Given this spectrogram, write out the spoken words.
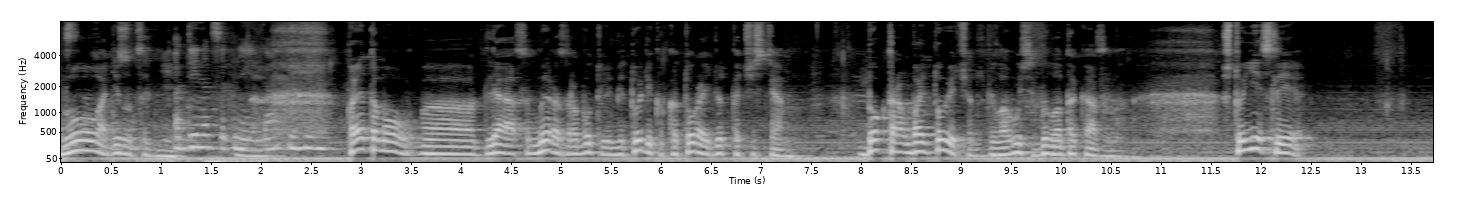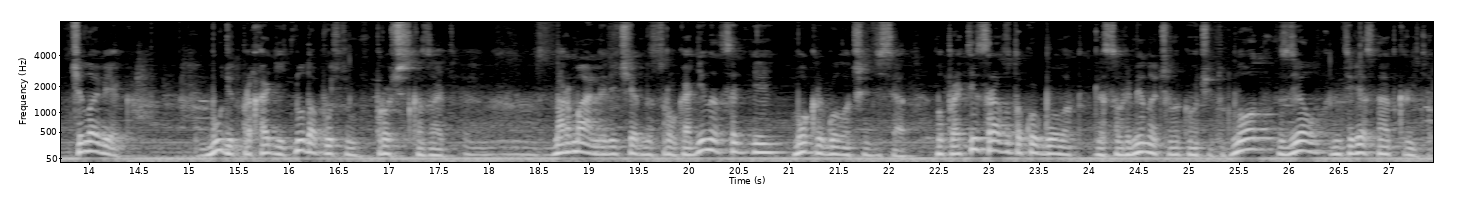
Ну, 11 дней. 11 дней, да. да? Угу. Поэтому э, для, мы разработали методику, которая идет по частям. Доктором Войтовичем с Беларуси было доказано, что если человек будет проходить, ну, допустим, проще сказать, э, нормальный лечебный срок 11 дней, мокрый голод 60. Но пройти сразу такой голод для современного человека очень трудно. Но он сделал интересное открытие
